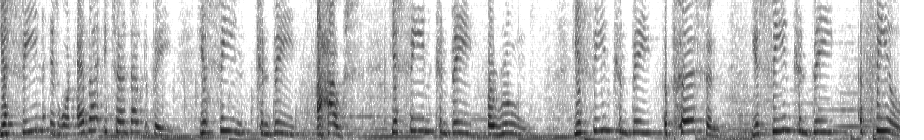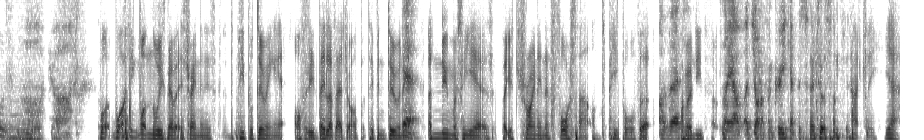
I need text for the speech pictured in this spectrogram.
Your scene is whatever it turns out to be. Your scene can be a house. Your scene can be a room. Your scene can be a person. Your scene can be a field. Oh God. What what I think what annoys me about this training is the people doing it. Obviously, they love their job. They've been doing Yeah. it a numerous years, but you're trying to enforce that onto people that Are there to only play out a Jonathan Creek episode or something? exactly yeah.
